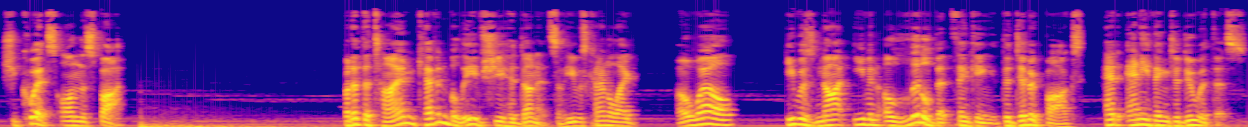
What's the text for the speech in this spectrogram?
She quits on the spot. But at the time, Kevin believed she had done it, so he was kind of like, oh well. He was not even a little bit thinking the Dybbuk box had anything to do with this.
